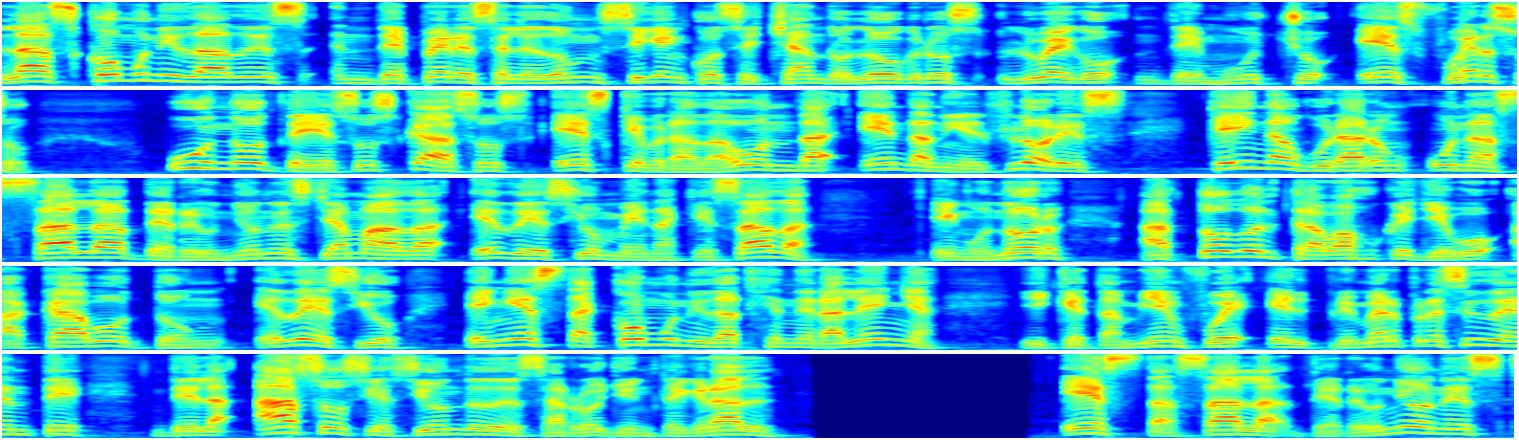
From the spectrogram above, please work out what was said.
Las comunidades de Pérez Celedón siguen cosechando logros luego de mucho esfuerzo. Uno de esos casos es Quebrada Honda en Daniel Flores, que inauguraron una sala de reuniones llamada Edesio Mena Quesada, en honor a todo el trabajo que llevó a cabo don Edesio en esta comunidad generaleña y que también fue el primer presidente de la Asociación de Desarrollo Integral. Esta sala de reuniones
